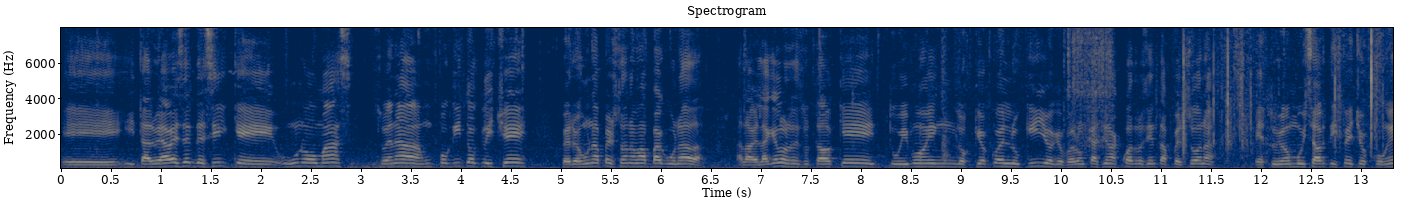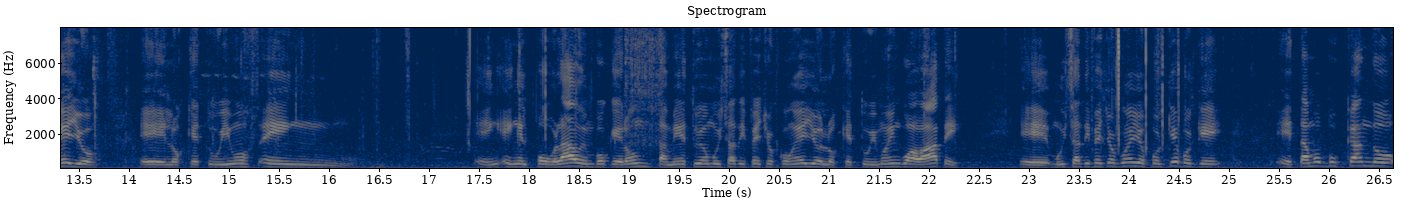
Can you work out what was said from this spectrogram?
Eh, y tal vez a veces decir que uno más suena un poquito cliché, pero es una persona más vacunada. A la verdad que los resultados que tuvimos en los kioscos en Luquillo, que fueron casi unas 400 personas, estuvimos muy satisfechos con ellos. Eh, los que estuvimos en, en, el poblado, en Boquerón, también estuvimos muy satisfechos con ellos. Los que estuvimos en Guabate, eh, muy satisfechos con ellos. ¿Por qué? Porque estamos buscando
